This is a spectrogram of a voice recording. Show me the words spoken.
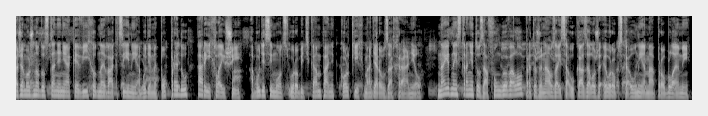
a že možno dostane nejaké východné vakcíny a budeme popredu a rýchlejší a bude si môcť urobiť kampaň, koľkých Maďarov zachránil. Na jednej strane to zafungovalo, pretože naozaj sa ukázalo, že Európska únia má problémy,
